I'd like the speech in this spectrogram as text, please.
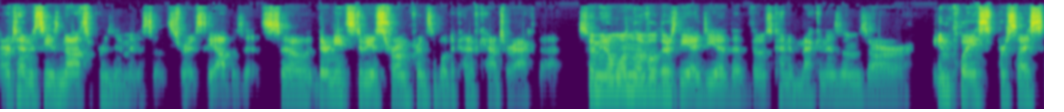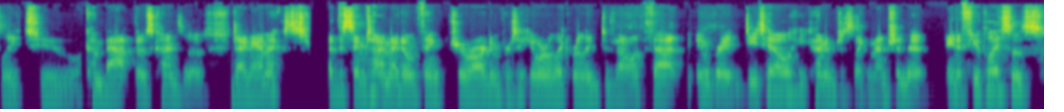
our tendency is not to presume innocence, right? It's the opposite. So there needs to be a strong principle to kind of counteract that. So, I mean, on one level, there's the idea that those kind of mechanisms are in place precisely to combat those kinds of dynamics. At the same time, I don't think Girard in particular like really developed that in great detail. He kind of just like mentioned it in a few places.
